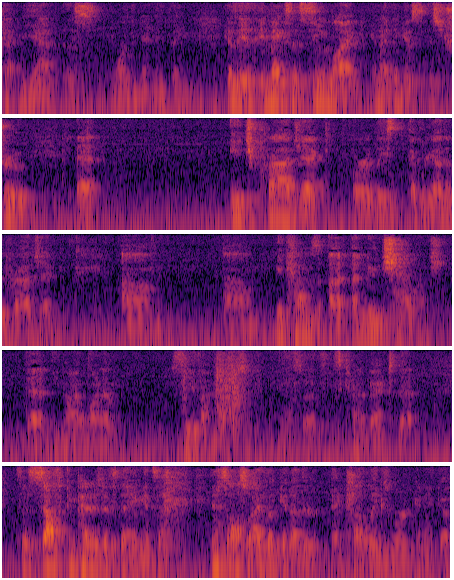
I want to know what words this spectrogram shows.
kept me at this more than anything, because it, it makes it seem like, and I think it's it's true, that each project, or at least every other project, um, um, becomes a, a new challenge that you know I want to see if I'm up to. You know, so it's, it's kind of back to that. It's a self-competitive thing. It's a, it's also I look at other at colleagues' work and I go,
